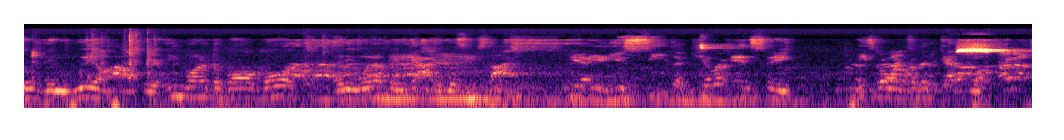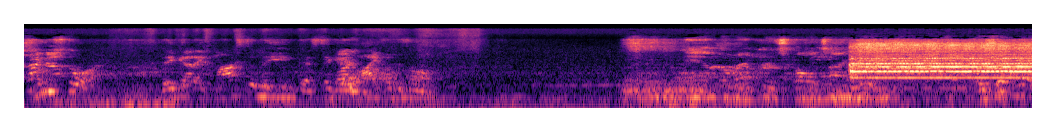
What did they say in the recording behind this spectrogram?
Hustle and will out there. He wanted the ball more, and he went up and got it with some style. Yeah, you, you see the killer instinct. He's going for the death blow. True story. They got a monster lead that's taking a life of its own. And the Raptors call time here. It certainly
